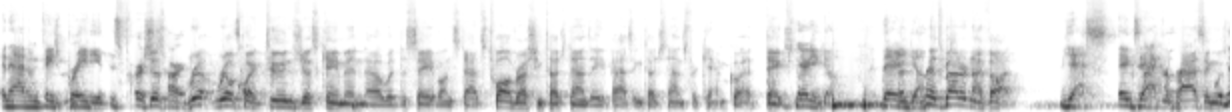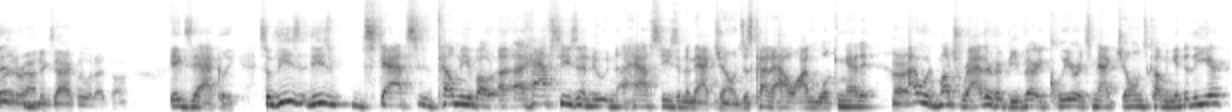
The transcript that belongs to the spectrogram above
and have him face Brady in his first Just start. real, real quick, Tunes just came in uh, with the save on stats: 12 rushing touchdowns, eight passing touchdowns for Cam. Go ahead. Thanks. there you go. There you go. It's better than I thought. Yes, exactly. The passing was right around exactly what I thought. Exactly. So these these stats tell me about a, a half season of Newton, a half season of Mac Jones. Is kind of how I'm looking at it. Right. I would much rather it be very clear it's Mac Jones coming into the year.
